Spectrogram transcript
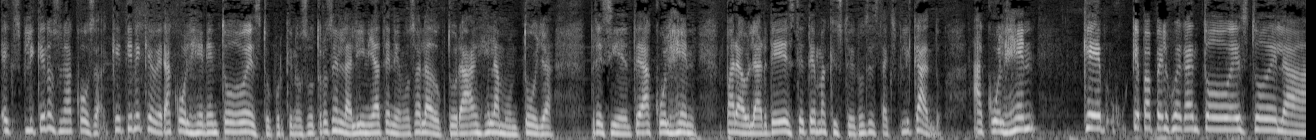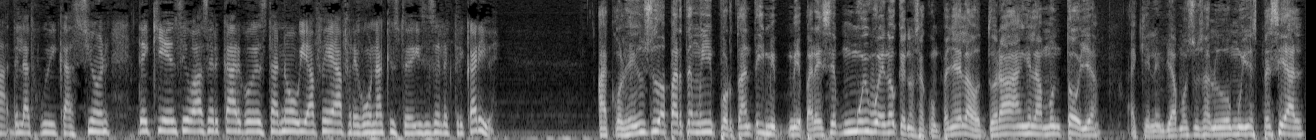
explíquenos una cosa, ¿qué tiene que ver Acolgen en todo esto? Porque nosotros en la línea tenemos a la doctora Ángela Montoya, presidente de Acolgen, para hablar de este tema que usted nos está explicando. Acolgen ¿Qué, ¿Qué, papel juega en todo esto de la, de la adjudicación de quién se va a hacer cargo de esta novia fea, fregona que usted dice es Electricaribe? Acolgen es una parte muy importante y me, parece muy bueno que nos acompañe la doctora Ángela Montoya, a quien le enviamos un saludo muy especial,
